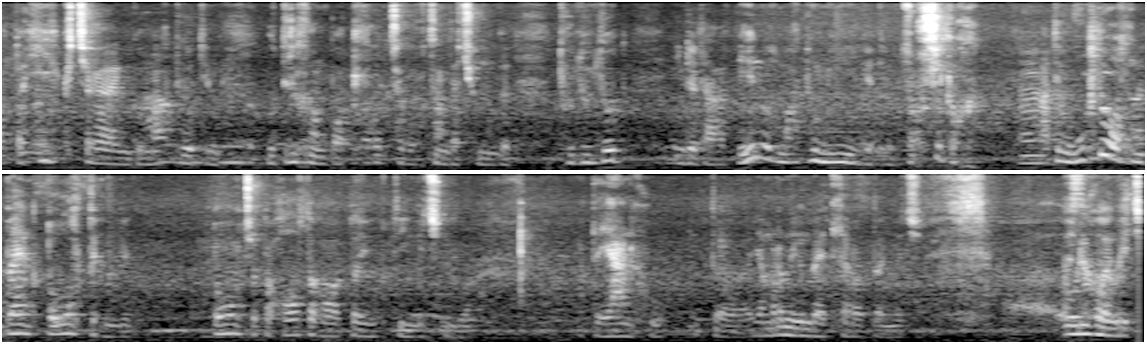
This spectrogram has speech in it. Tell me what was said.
одоо хийх гэж байгаа ингээ магадгүй тийм өдрийнхөө бодлого цаг хугацаанд ч юм ингээд төлөвлөөд ингээд аваад энэ бол магадгүй миний ингээд зуршил баг. А тийм өглөө болгон байнга дуулдаг ингээд. Дуулж одоо хоолоогоо одоо юу гэдэг ингэж нэг одоо яах вэ? Одоо ямар нэгэн байдлаар одоо ингэж өөрийгөө ингэж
